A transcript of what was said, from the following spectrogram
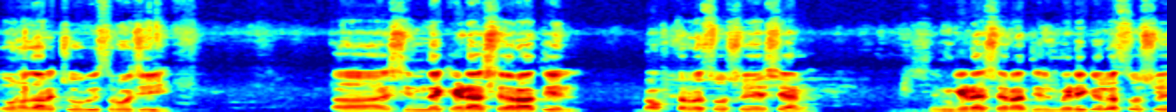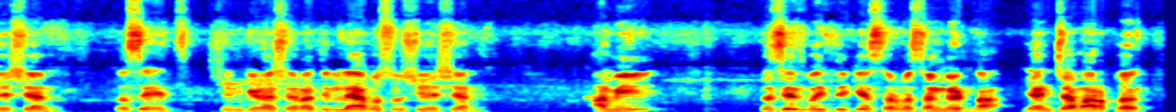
दोन हजार चोवीस रोजी शिंदखेडा शहरातील डॉक्टर असोसिएशन शिंदखेडा शहरातील मेडिकल असोसिएशन तसेच शिंदखेडा शहरातील लॅब असोसिएशन आम्ही तसेच वैद्यकीय सर्व संघटना यांच्यामार्फत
